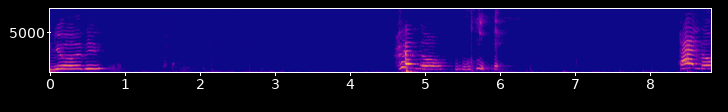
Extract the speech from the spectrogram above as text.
Sayuri. Hello. Hello.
